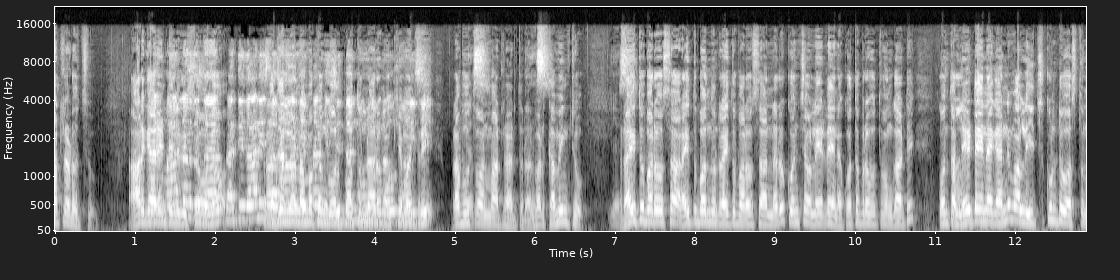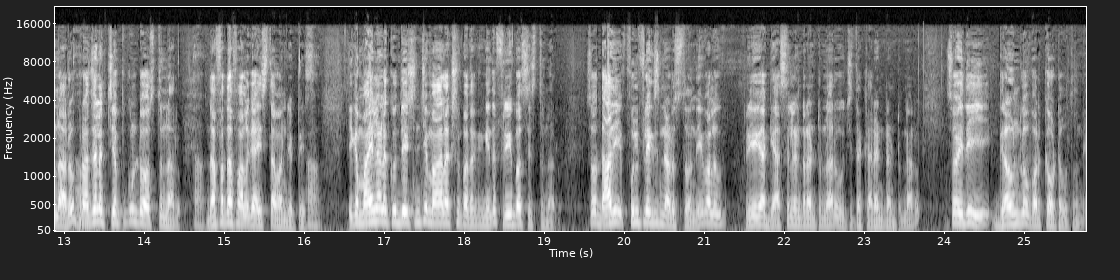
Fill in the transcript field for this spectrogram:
మాట్లాడొచ్చు. ఆరు గ్యారెంటీల విషయంలో ప్రజల్లో నమ్మకం కోల్పోతున్నారు ముఖ్యమంత్రి ప్రభుత్వాన్ని మాట్లాడుతున్నారు. బట్ కమింగ్ టు రైతు భరోసా రైతు బంధు రైతు భరోసా అన్నారు. కొంచెం లేట్ అయినా కొత్త ప్రభుత్వం కాబట్టి కొంత లేట్ అయినా కానీ వాళ్ళు ఇచ్చుకుంటూ వస్తున్నారు ప్రజలకు చెప్పుకుంటూ వస్తున్నారు. దఫదఫాలుగా ఇస్తామని చెప్పేసి. ఇక మహిళలకు ఉద్దేశించి మహాలక్ష్మి పథకం కింద ఫ్రీ బస్ ఇస్తున్నారు. సో దాది ఫుల్ ఫ్లెక్స్ నడుస్తుంది. వాళ్ళు ఫ్రీగా గ్యాస్ సిలిండర్ అంటున్నారు ఉచిత కరెంట్ అంటున్నారు. సో ఇది గ్రౌండ్లో వర్కౌట్ అవుతుంది.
